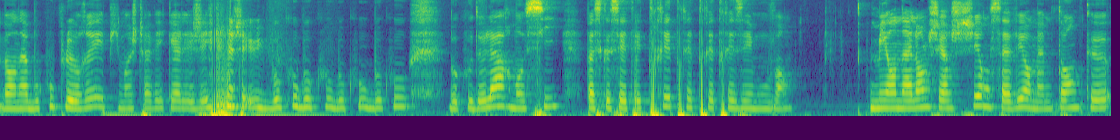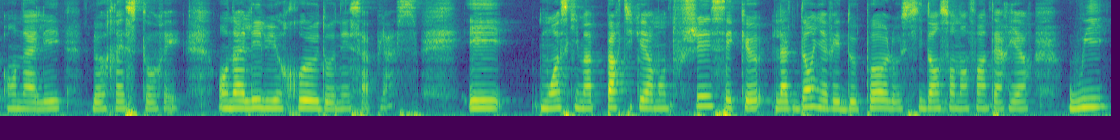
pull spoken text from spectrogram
ben on a beaucoup pleuré, et puis moi j'étais avec elle et j'ai eu beaucoup, beaucoup, beaucoup, beaucoup, beaucoup de larmes aussi, parce que c'était très, très, très, très émouvant. Mais en allant le chercher, on savait en même temps qu'on allait le restaurer, on allait lui redonner sa place. Et moi, ce qui m'a particulièrement touchée, c'est que là-dedans, il y avait deux pôles aussi dans son enfant intérieur. Oui,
